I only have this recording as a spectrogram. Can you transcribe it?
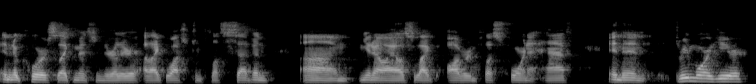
And then, of course, like mentioned earlier, I like Washington plus seven. Um, you know, I also like Auburn plus four and a half. And then three more here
